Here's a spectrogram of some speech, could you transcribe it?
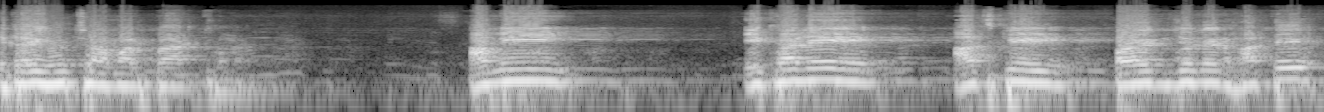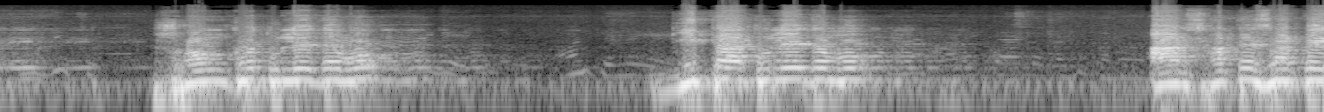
এটাই হচ্ছে আমার প্রার্থনা। আমি এখানে আজকে কয়েকজনের হাতে শঙ্খ তুলে দেব, গীতা তুলে দেব, আর সাথে সাথে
